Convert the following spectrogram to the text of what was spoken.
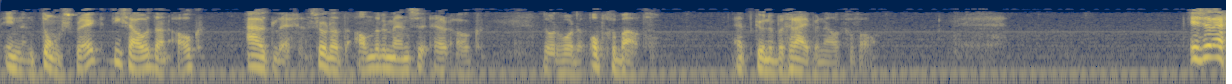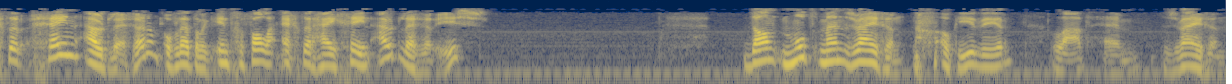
in een tong spreekt, die zou het dan ook uitleggen. Zodat de andere mensen er ook door worden opgebouwd. Het kunnen begrijpen in elk geval. Is er echter geen uitlegger, of letterlijk in het geval echter hij geen uitlegger is, dan moet men zwijgen. Ook hier weer, laat hem zwijgen.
